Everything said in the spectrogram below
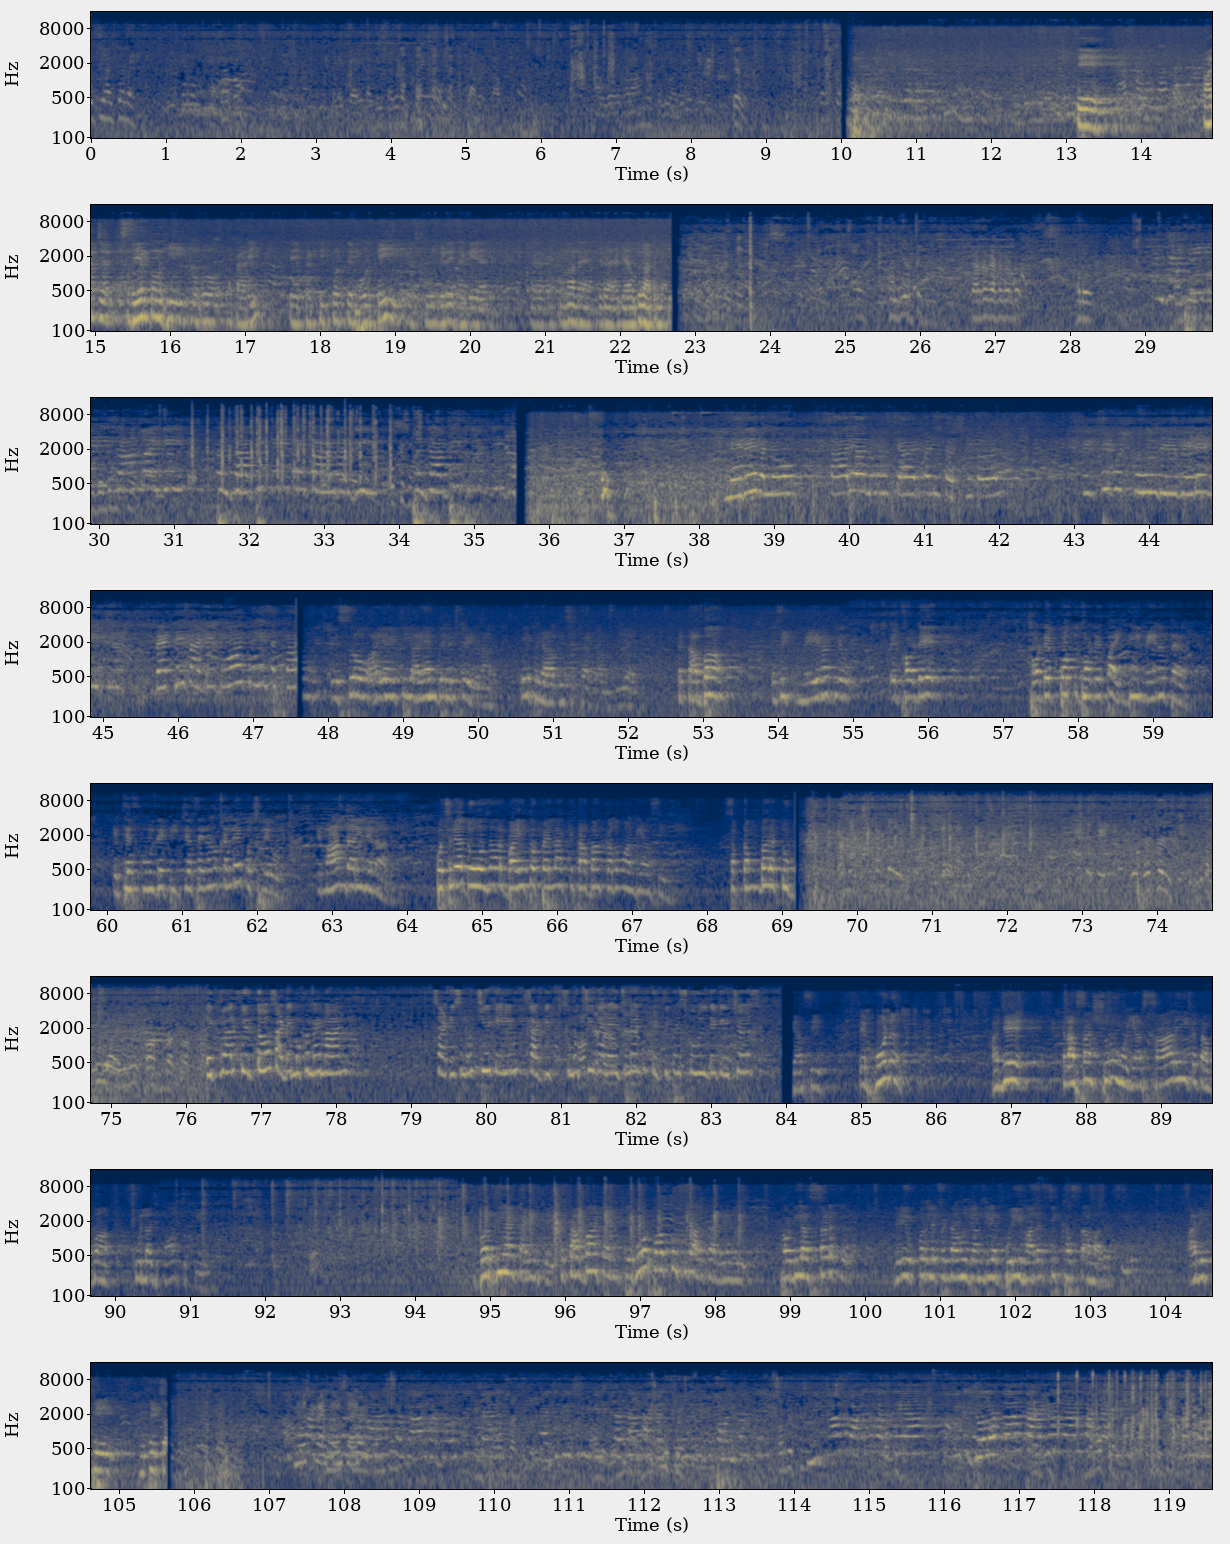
ਕੀ ਹਾਲ ਚਾਲ ਹੈ ਤੇ ਅੱਜ ਸਵੇਰ ਤੋਂ ਹੀ ਉਹ ਅਟਾਰੀ ਤੇ ਪ੍ਰਤੀਕਪੁਰ ਤੇ ਹੋਰ ਕਈ ਸਕੂਲ ਜਿਹੜੇ ਹੈਗੇ ਆ ਉਹਨਾਂ ਨੇ ਜਿਹੜਾ ਹੈਗਾ ਉਦਘਾਟਨ ਕੀਤਾ। ਹਾਂਜੀ ਓਕੇ ਕਰ ਦੋ ਕਰ ਦੋ ਕਰ ਦੋ ਹਲੋ ਪੰਜਾਬੀ ਮੇਰੀ ਪਹਿਚਾਣ ਵਰਗੀ ਪੰਜਾਬੀ ਮੇਰੇ ਵੱਲੋਂ ਸਾਰਿਆਂ ਨੂੰ ਪਿਆਰ ਭਰੀ ਸਤਿ ਸ਼੍ਰੀ ਅਕਾਲ। ਪਿਰਥੀਪੁਰ ਸਕੂਲ ਦੇ ਵਿਹੜੇ ਵਿੱਚ ਬੈਠੇ ਸਾਡੇ ਬਹੁਤ ਹੀ ਸਤਿਕਾਰ ਇਸਰੋ ਆਈਆਈਟੀ ਆਈਐਮ ਦੇ ਵਿੱਚ ਭੇਜਣਾ, ਇਹ ਪੰਜਾਬ ਦੀ ਸਿੱਖਿਆ ਕ੍ਰਾਂਤੀ ਹੈ। ਕਿਤਾਬਾਂ, ਤੁਸੀਂ ਮੇਰੇ ਨਾ ਕਿ ਇਹ ਤੁਹਾਡੇ ਤੁਹਾਡੇ ਪੁੱਤ, ਤੁਹਾਡੇ ਭਾਈ ਦੀ ਮਿਹਨਤ ਹੈ। ਇੱਥੇ ਸਕੂਲ ਦੇ ਟੀਚਰਸ ਇਹਨਾਂ ਨੂੰ ਇਕੱਲੇ ਪੁੱਛਦੇ ਹੋ ਇਮਾਨਦਾਰੀ ਦੇ ਨਾਲ। ਪੁੱਛ ਲਿਓ 2022 ਤੋਂ ਪਹਿਲਾਂ ਕਿਤਾਬਾਂ ਕਦੋਂ ਆਉਂਦੀਆਂ ਸੀ? ਸਤੰਬਰ, ਅਕਤੂਬਰ ਦੇਖੋ ਜੀ ਪੱਕੀ ਆਈ ਜੀ ਬਸ ਬਸ ਬਸ ਇੱਕ ਵਾਰ ਫਿਰ ਤੋਂ ਸਾਡੇ ਮੁੱਖ ਮਹਿਮਾਨ ਸਾਡੀ ਸਮੁੱਚੀ ਟੀਮ ਸਾਡੀ ਸਮੁੱਚੀ ਮੈਨੇਜਮੈਂਟ ਪ੍ਰਿੰਸੀਪਲ ਸਕੂਲ ਦੇ ਟੀਚਰਸ ਗਿਆ ਸੀ। ਤੇ ਹੁਣ ਹਜੇ ਕਲਾਸਾਂ ਸ਼ੁਰੂ ਹੋਈਆਂ ਸਾਰੀ ਕਿਤਾਬਾਂ ਸਕੂਲਾਂ 'ਚ ਪਹੁੰਚ ਚੁੱਕੀਆਂ। ਵਰਦੀਆਂ ਟਾਈਮ ਤੇ ਕਿਤਾਬਾਂ ਟਾਈਮ ਤੇ ਹੋਰ ਬਹੁਤ ਕੁਝ ਸੁਧਾਰ ਕਰ ਰਹੇ ਨੇ। ਤੁਹਾਡੀ ਆ ਸੜਕ ਜਿਹੜੀ ਉੱਪਰਲੇ ਪਿੰਡਾਂ ਨੂੰ ਜਾਂਦੀ ਹੈ ਬੁਰੀ ਹਾਲਤ ਸੀ ਖਸਤਾ ਹਾਲਤ ਸੀ ਅੱਜ ਇੱਥੇ ਜਿੱਥੇ most welcome sir education minister ਦਾ ਸਾਡੇ ਨਿੱਘਾ ਸਵਾਗਤ ਕਰਦੇ ਆ ਇੱਕ ਜ਼ੋਰਦਾਰ ਤਾੜੀਆਂ ਨਾਲ ਸਾਡਾ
